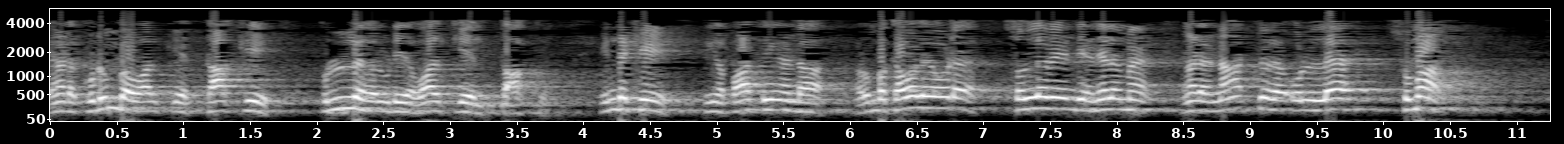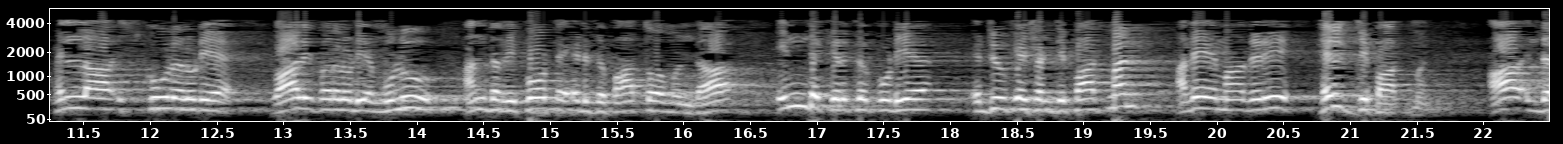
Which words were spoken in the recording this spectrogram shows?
என்னோட குடும்ப வாழ்க்கையை தாக்கி புள்ளைகளுடைய வாழ்க்கையில் தாக்கும். இன்றைக்கு நீங்க பாத்தீங்கன்னா ரொம்ப கவலையோட சொல்ல வேண்டிய நிலைமை எங்களோட நாட்டுல உள்ள சுமார் எல்லா ஸ்கூல்களுடைய வாலிபர்களுடைய முழு அந்த ரிப்போர்ட்டை எடுத்து பார்த்தோம்டா இன்றைக்கு இருக்கக்கூடிய எஜுகேஷன் டிபார்ட்மெண்ட் அதே மாதிரி ஹெல்த் டிபார்ட்மெண்ட் இந்த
